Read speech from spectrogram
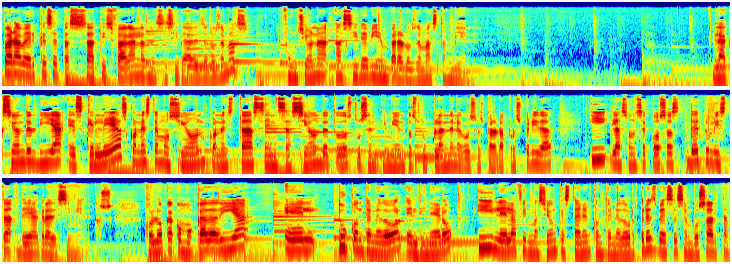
para ver que se te satisfagan las necesidades de los demás. Funciona así de bien para los demás también. La acción del día es que leas con esta emoción, con esta sensación de todos tus sentimientos, tu plan de negocios para la prosperidad y las 11 cosas de tu lista de agradecimientos. Coloca como cada día el, tu contenedor, el dinero, y lee la afirmación que está en el contenedor tres veces en voz alta.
